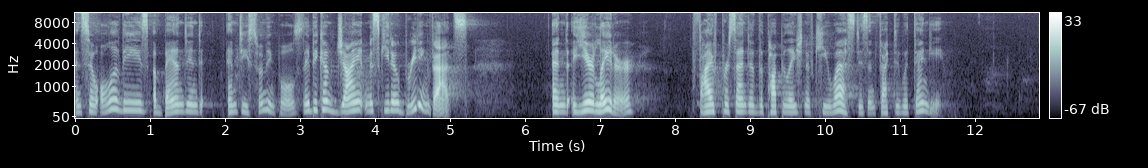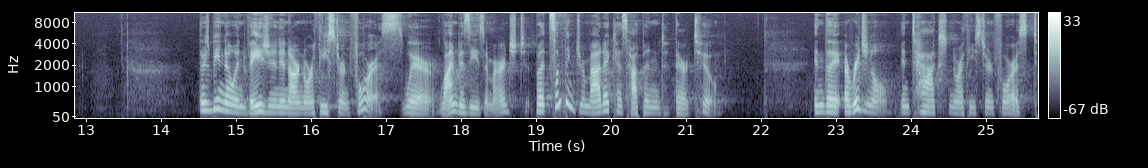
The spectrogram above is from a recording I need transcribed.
And so all of these abandoned empty swimming pools, they become giant mosquito breeding vats. And a year later, 5% of the population of Key West is infected with dengue. There's been no invasion in our northeastern forests where Lyme disease emerged, but something dramatic has happened there too. In the original intact northeastern forest,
